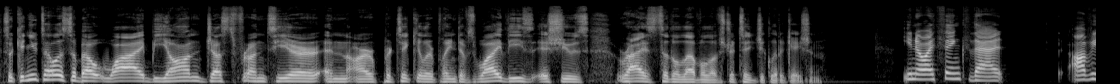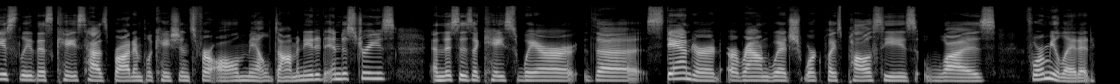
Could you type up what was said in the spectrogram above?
So, can you tell us about why, beyond just Frontier and our particular plaintiffs, why these issues rise to the level of strategic litigation? You know, I think that Obviously, this case has broad implications for all male dominated industries. And this is a case where the standard around which workplace policies was formulated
